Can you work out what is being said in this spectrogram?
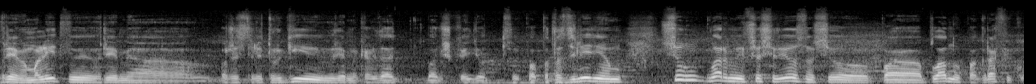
время молитвы, время божественной литургии, время, когда батюшка идет по подразделениям. Все в армии, все серьезно, все по плану, по графику,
